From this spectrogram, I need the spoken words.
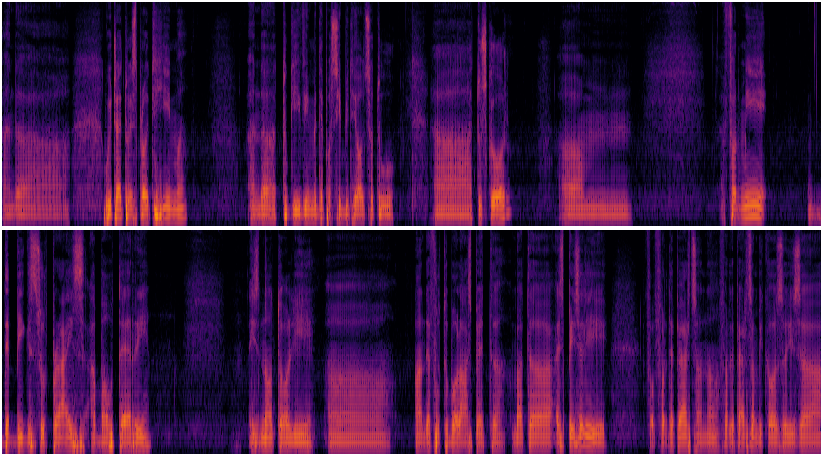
And uh, we try to exploit him and uh, to give him the possibility also to uh, to score. Um, for me, the big surprise about Harry is not only uh, on the football aspect, uh, but uh, especially for, for the person, no? for the person because he's uh,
